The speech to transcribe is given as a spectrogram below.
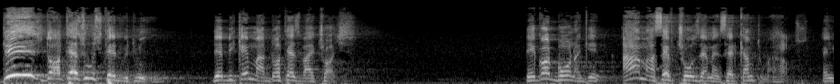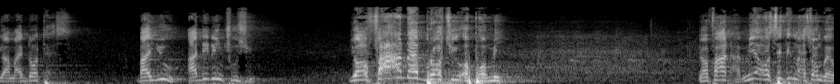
These daughters who stayed with me, they became my daughters by choice. They got born again. I myself chose them and said, Come to my house, and you are my daughters. But you, I didn't choose you. Your father brought you upon me. Your father. Me, I was sitting my somewhere.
